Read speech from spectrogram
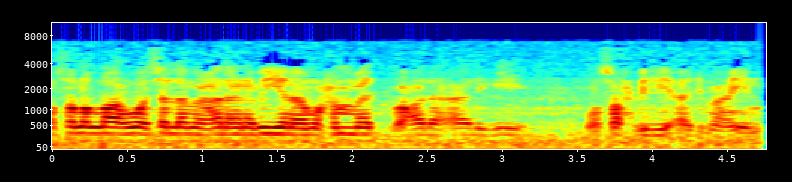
وصلى الله وسلم على نبينا محمد وعلى آله وصحبه أجمعين.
